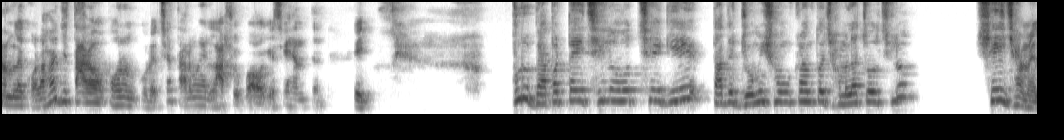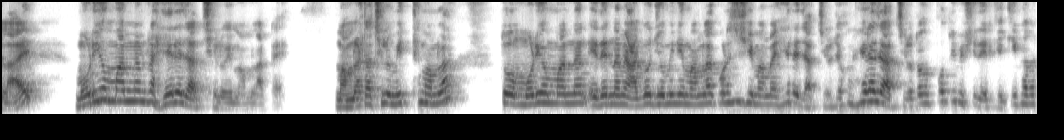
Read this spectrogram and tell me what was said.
মামলা করা হয় যে তারা অপহরণ করেছে, তার মায়ের লাশও পাওয়া গেছে হ্যান ত্যান এই পুরো ব্যাপারটাই ছিল হচ্ছে গিয়ে তাদের জমি সংক্রান্ত ঝামেলা চলছিল। সেই ঝামেলায় মরিয়ম মান্নানরা হেরে যাচ্ছিল এই মামলাটায়। মামলাটা ছিল মিথ্যে মামলা। তো মরিয়ম মান্নান এদের নামে আগেও জমি নিয়ে মামলা করেছে, সেই মামলায় হেরে যাচ্ছিল। যখন হেরে যাচ্ছিল, তখন প্রতিবেশীদেরকে কীভাবে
